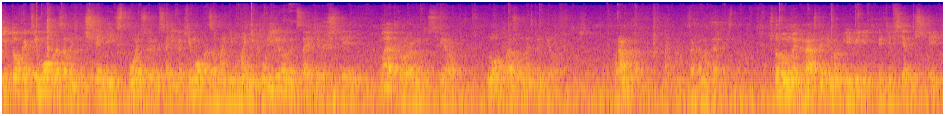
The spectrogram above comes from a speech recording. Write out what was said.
и то, каким образом эти начисления используются, и каким образом они манипулируются, эти начисления. Мы откроем эту сферу, но в разумных пределах, в рамках законодательства. Чтобы мы, граждане, могли видеть эти все начисления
